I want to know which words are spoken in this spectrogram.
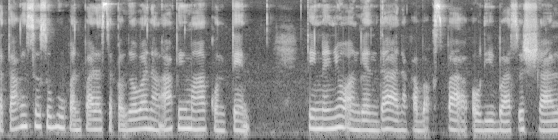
At aking susubukan para sa paggawa ng aking mga content. Tingnan nyo, ang ganda, nakabox pa. O diba, social,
